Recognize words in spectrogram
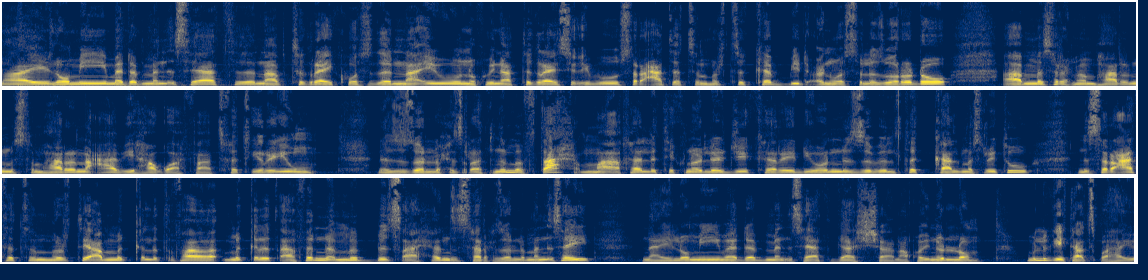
ናይ ሎሚ መደብ መንእሰያት ናብ ትግራይ ክወስደና እዩ ንኩናት ትግራይ ስዒቡ ስርዓተ ትምህርቲ ከቢድ ዕንወት ስለ ዝወረዶ ኣብ መስርሕ ምምሃርን ምስትምሃርን ዓብዪ ሃጓፋት ፈጢሩ እዩ ነዚ ዘሎ ሕፅረት ንምፍታሕ ማእኸል ቴክኖሎጂክ ሬድዮን ዝብል ትካል መስሪቱ ንስርዓተ ትምህርቲ ኣብ ምቅልጣፍን ምብፃሕን ዝሰርሕ ዘሎ መንእሰይ ናይ ሎሚ መደብ መንእሰያት ጋሻና ኮይኑ ኣሎ ሙሉጌታ ፅባሃዩ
